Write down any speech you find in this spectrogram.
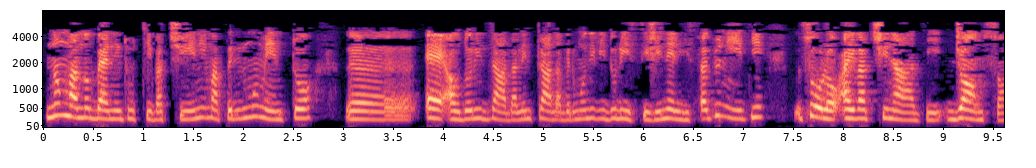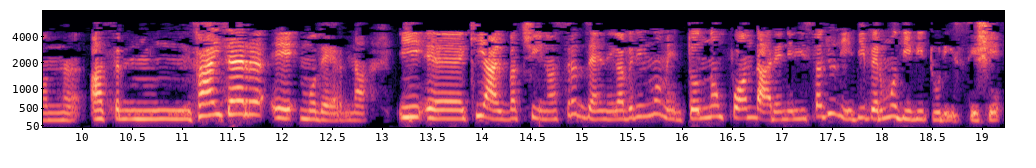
Non vanno bene tutti i vaccini, ma per il momento eh, è autorizzata l'entrata per motivi turistici negli Stati Uniti solo ai vaccinati Johnson, Astra, mm, Pfizer e Moderna. I, eh, chi ha il vaccino AstraZeneca per il momento non può andare negli Stati Uniti per motivi turistici.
